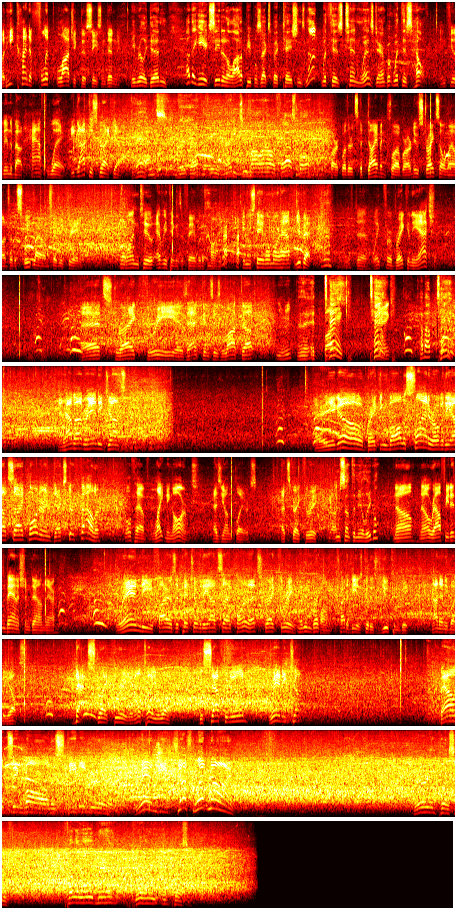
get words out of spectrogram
But he kind of flipped logic this season, didn't he? He really did. And I think he exceeded a lot of people's expectations, not with his 10 wins, Darren, but with his health. Infield in about halfway. He got the strikeout. Gas. Right back to 92 mile an hour fastball. Park, whether it's the Diamond Club or our new Strike Zone Lounge or the Sweet Lounge that we created. Well, One, two, everything is a favorite of mine. Can you stay one more half? You bet. We have to wait for a break in the action. That's strike three as Atkins is locked up. Mm -hmm. And tank, tank, tank. How about tank? And how about Randy Johnson? There you go. A breaking ball, a slider over the outside corner, and Dexter Fowler. Both have lightning arms as young players. That's strike three. Do something illegal? No, no. Ralphie didn't banish him down there. Randy fires a pitch over the outside corner. That's strike three. I didn't break. On. Try to be as good as you can be, not anybody else. That's strike three. And I'll tell you what, this afternoon, Randy Chuck. Bouncing ball to Stephen Drew. Randy just went nine. Very impressive. Fellow old man, very impressive.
